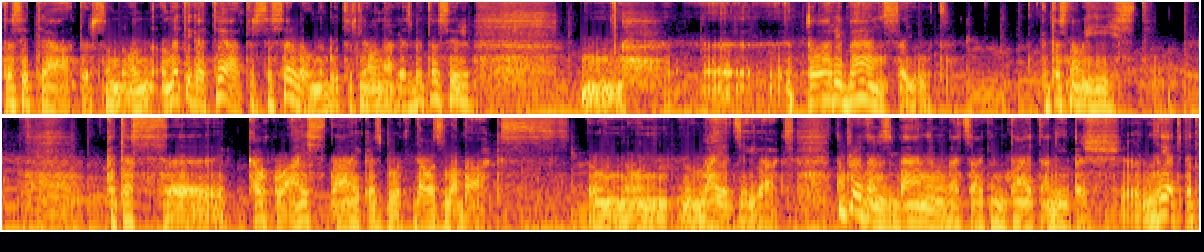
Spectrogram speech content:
tas ir teātris. Un, un, un ne tikai teātris, tas arī nebūtu tas ļaunākais, bet tas ir. To arī bērns sajūt, ka tas nav īsti. Ka tas kaut ko aizstāja, kas būtu daudz labāks un, un vajadzīgāks. Nu, protams, bērniem un vecākiem tā ir tāda īpaša lieta, bet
